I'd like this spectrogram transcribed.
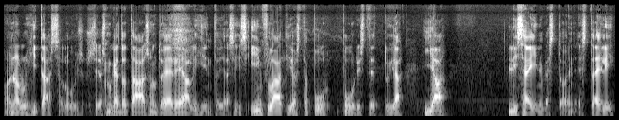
on ollut hitaassa luisussa. Jos me katsotaan asuntojen reaalihintoja, siis inflaatiosta puhdistettuja ja lisäinvestoinneista. Eli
